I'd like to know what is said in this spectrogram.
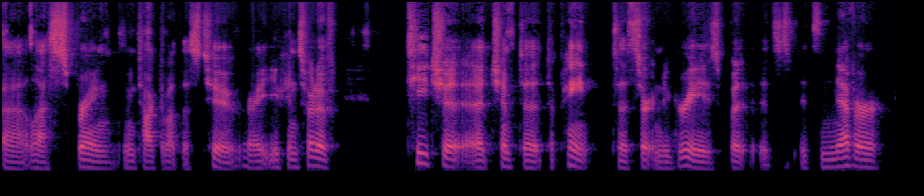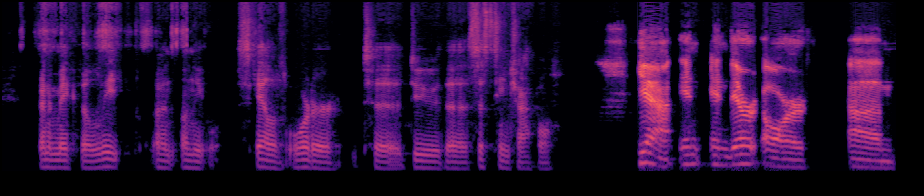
uh, last spring, we talked about this too, right? You can sort of teach a, a chimp to, to paint to certain degrees, but it's it's never going to make the leap on, on, the scale of order to do the Sistine Chapel. Yeah, and and there are. Um,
